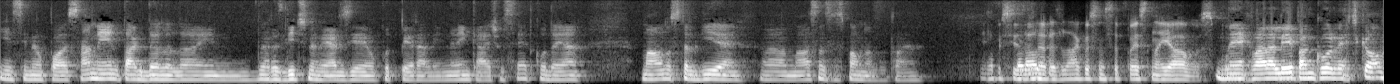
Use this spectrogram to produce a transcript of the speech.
in si imel pa samo en tak DLL in različne verzije jo podpirali, ne vem kaj še vse, tako da ja, malo nostalgije, um, malo sem se spomnil za to. Ja. Ja, si zdaj razlagal, sem se pa jaz najavil. Ne, hvala lepa, nikoli več kom.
